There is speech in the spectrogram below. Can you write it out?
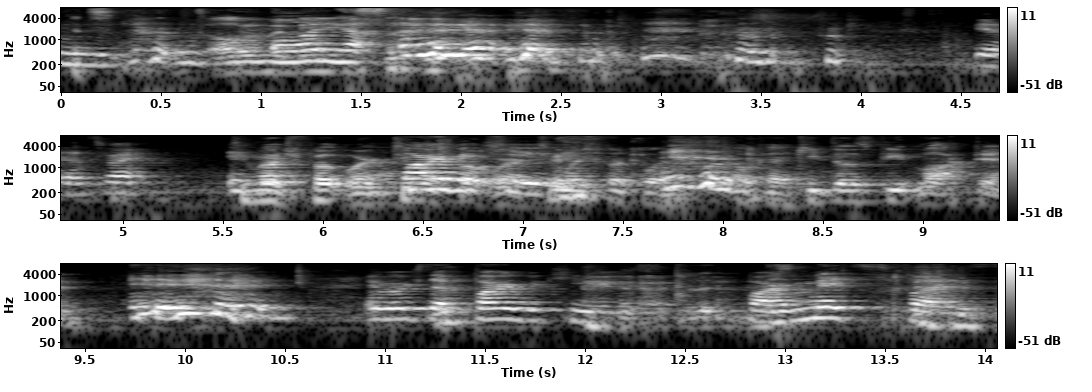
It's It's all in the Oh yeah. knees. yeah, yeah. yeah, that's right. Too It much footwork. Too much footwork. Barbecue. Too much. footwork. Okay. Keep those feet locked in. it works at barbecues, bar mitzvahs,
